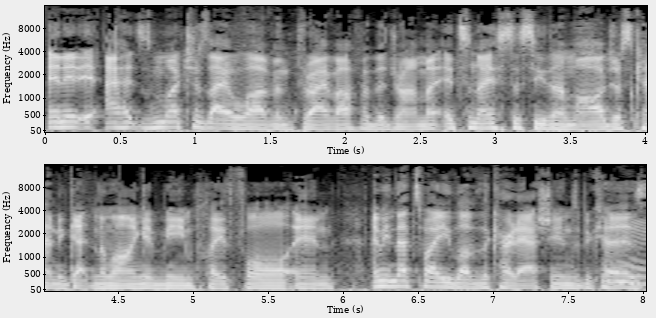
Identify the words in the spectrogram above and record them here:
and it, it- as much as I love and thrive off of the drama, it's nice to see them all just kind of getting along and being playful. And I mean, that's why you love the Kardashians because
